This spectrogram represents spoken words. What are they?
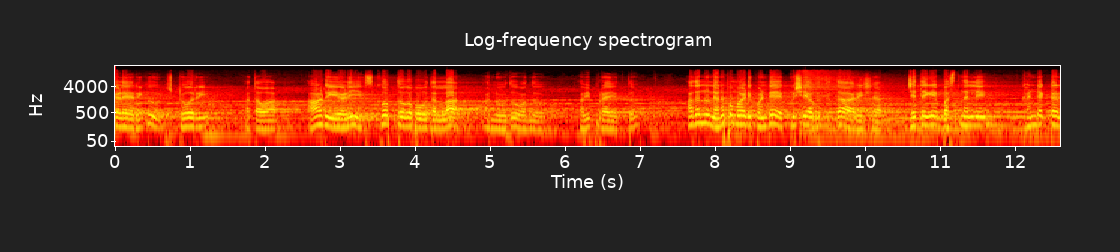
ಗೆಳೆಯರಿಗೂ ಸ್ಟೋರಿ ಅಥವಾ ಹಾಡು ಹೇಳಿ ಸ್ಕೋಪ್ ತಗೋಬಹುದಲ್ಲ ಅನ್ನುವುದು ಒಂದು ಅಭಿಪ್ರಾಯ ಇತ್ತು. ಅದನ್ನು ನೆನಪು ಮಾಡಿಕೊಂಡೇ ಖುಷಿಯಾಗುತ್ತಿದ್ದ ಹರೀಶ. ಜೊತೆಗೆ ಬಸ್ನಲ್ಲಿ ಕಂಡಕ್ಟರ್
